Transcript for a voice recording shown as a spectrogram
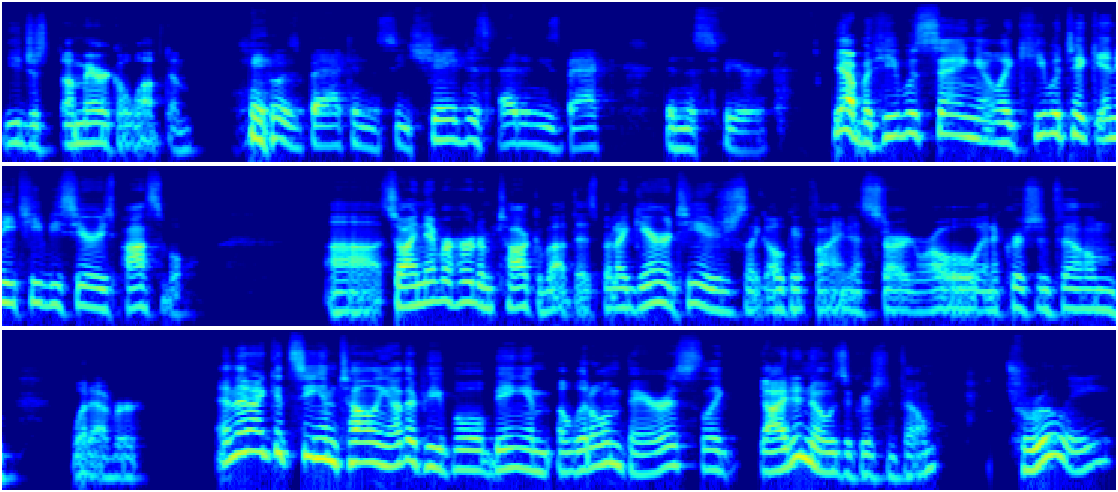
He just America loved him. He was back in the sea, shaved his head, and he's back in the sphere. Yeah, but he was saying like he would take any TV series possible. Uh, so I never heard him talk about this, but I guarantee he was just like, okay, fine, a starring role in a Christian film, whatever. And then I could see him telling other people, being a little embarrassed, like, yeah, I didn't know it was a Christian film. Truly,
